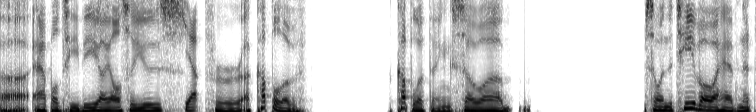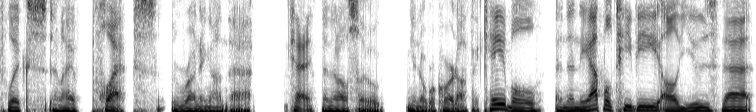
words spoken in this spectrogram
uh, Apple TV. I also use yep. for a couple of a couple of things. So uh, so in the TiVo, I have Netflix and I have Plex running on that. Okay, and then also you know record off a cable, and then the Apple TV, I'll use that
